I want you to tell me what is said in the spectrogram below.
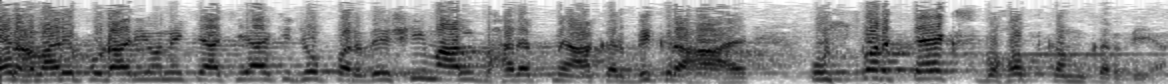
और हमारे पुढ़ारियों ने क्या किया कि जो परदेशी माल भारत में आकर बिक रहा है, उस पर टैक्स बहुत कम कर दिया।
